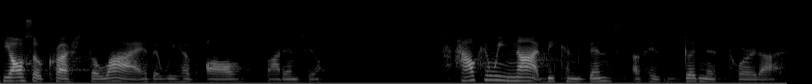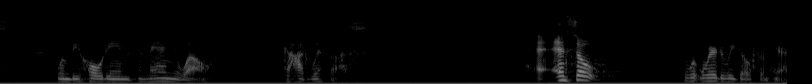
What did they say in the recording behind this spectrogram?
he also crushed the lie that we have all bought into. How can we not be convinced of his goodness toward us when beholding Emmanuel, God with us? And so, where do we go from here?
